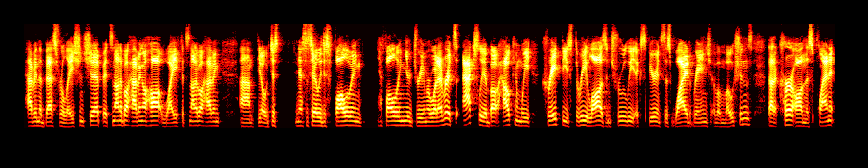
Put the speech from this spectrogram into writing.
having the best relationship. It's not about having a hot wife. It's not about having, um, you know, just necessarily just following following your dream or whatever. It's actually about how can we create these three laws and truly experience this wide range of emotions that occur on this planet.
